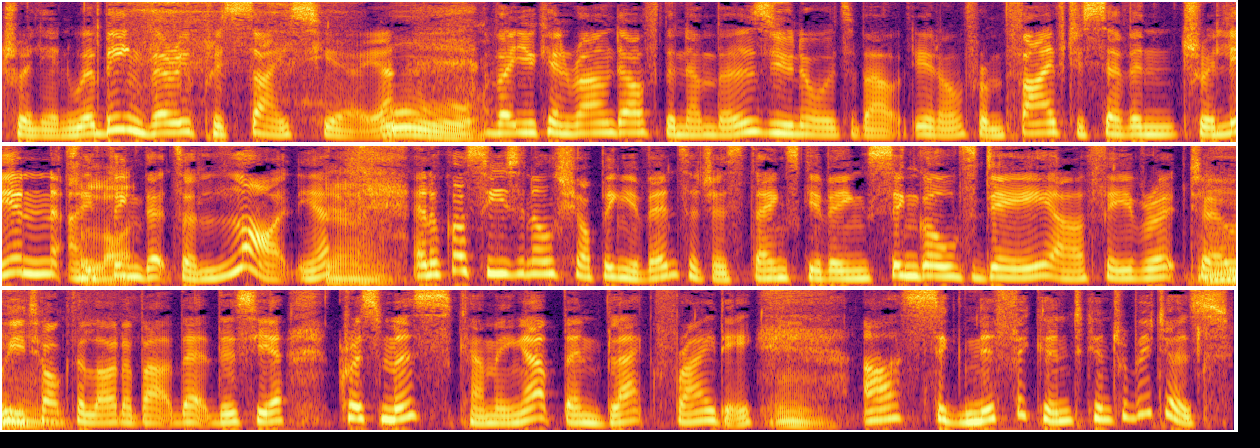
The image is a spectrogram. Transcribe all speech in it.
trillion. We're being very precise here, yeah? But you can round off the numbers. You know, it's about, you know, from 5 to 7 trillion. I lot. think that's a lot, yeah? Yeah. And of course, seasonal shopping events such as Thanksgiving, Singles Day, our favorite. Uh, We mm. talked a lot about that this year. Christmas coming up and Black Friday mm. are significant contributors.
